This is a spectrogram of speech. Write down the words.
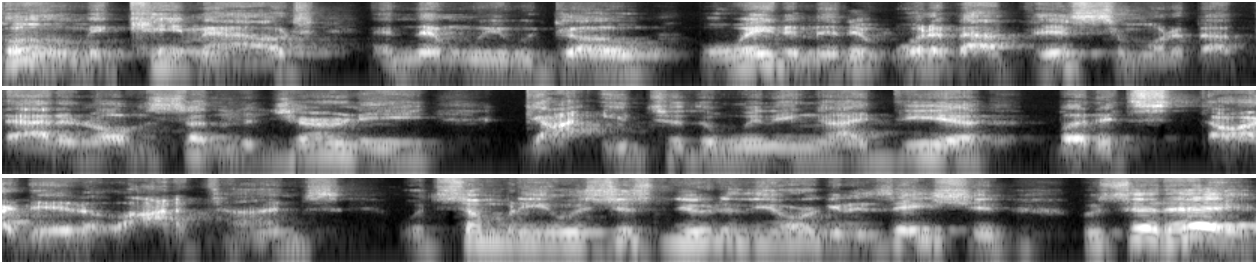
boom, it came out. And then we would go, well, wait a minute, what about this and what about that? And all of a sudden the mm-hmm. journey got you to the winning idea. But it started a lot of times with somebody who was just new to the organization who said, hey,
